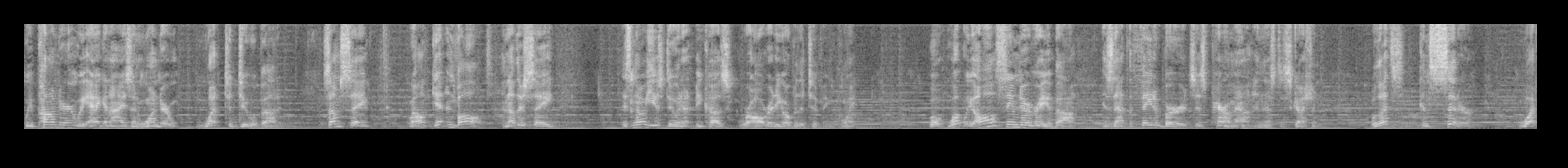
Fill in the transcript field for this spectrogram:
We ponder, we agonize, and wonder what to do about it. Some say, well, get involved. And others say, it's no use doing it because we're already over the tipping point. Well, what we all seem to agree about is that the fate of birds is paramount in this discussion. Well, let's consider what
